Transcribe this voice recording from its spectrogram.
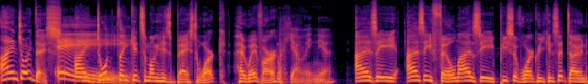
I enjoyed this. I don't think it's among his best work. However, Yeah, I mean, yeah. as a as a film, as a piece of work where you can sit down,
